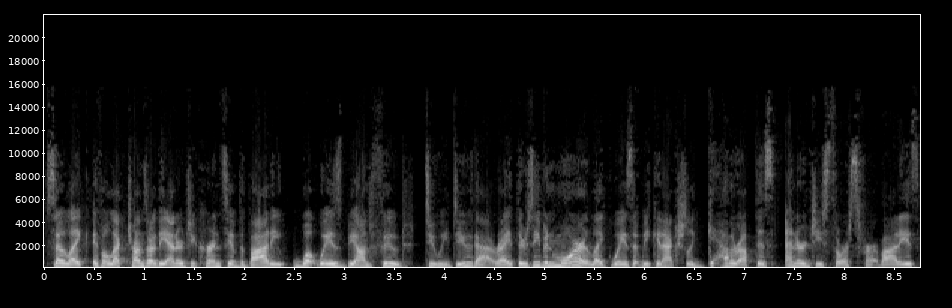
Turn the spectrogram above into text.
So, like, if electrons are the energy currency of the body, what ways beyond food do we do that, right? There's even more like ways that we can actually gather up this energy source for our bodies.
